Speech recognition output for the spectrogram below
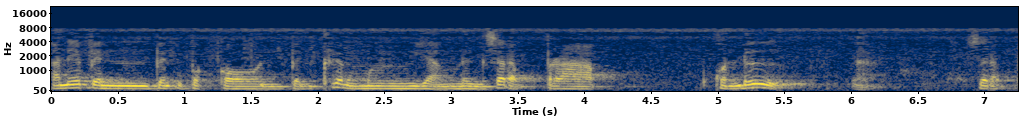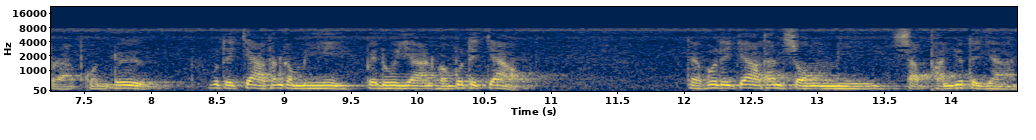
อันนี้เป็นเป็นอุปกรณ์เป็นเครื่องมืออย่างหนึ่งสำหรับปราบคนดื้อสำหรับปราบคนดื้อพระพุทธเจ้าท่านก็มีไปดูยานของพระพุทธเจ้า แต่พระพุทธเจ้าท่านทรงมีสัพพัญยุตยาน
